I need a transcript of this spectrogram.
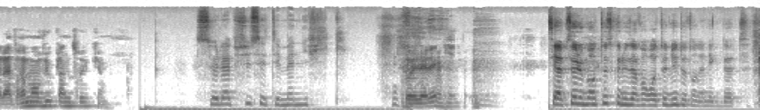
Elle a vraiment vu plein de trucs. Ce lapsus était magnifique. C'est absolument tout ce que nous avons retenu de ton anecdote.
